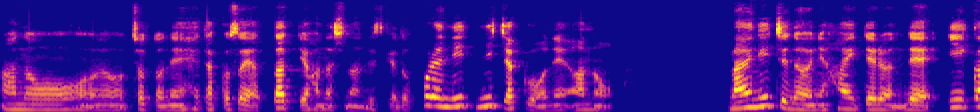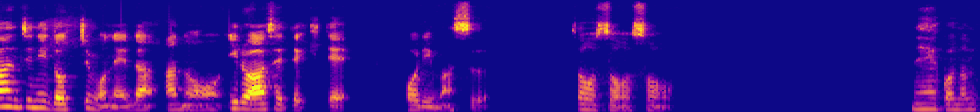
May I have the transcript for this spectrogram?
あの、ちょっとね、下手くそやったっていう話なんですけど、これ 2, 2着をね、あの、毎日のように履いてるんで、いい感じにどっちもね、だあの、色あせてきております。そうそうそう。ねこの、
